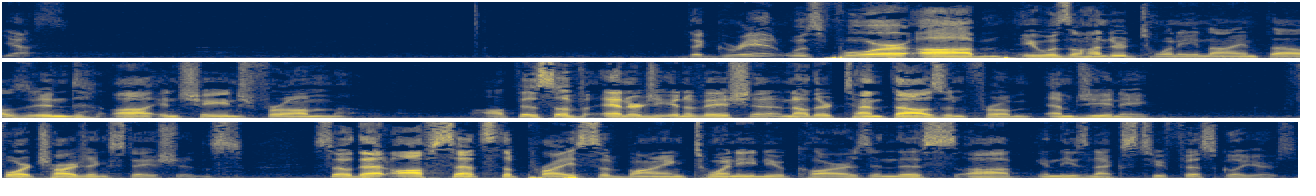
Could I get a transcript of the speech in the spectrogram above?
Yes. The grant was for um, it was 129,000 uh, and change from Office of Energy Innovation, another 10,000 from MG&E for charging stations. So that offsets the price of buying 20 new cars in this uh, in these next two fiscal years.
